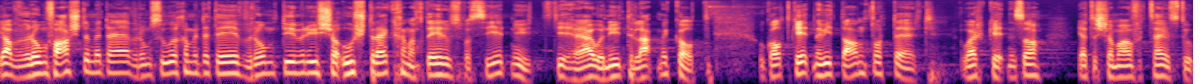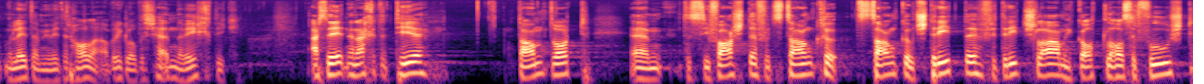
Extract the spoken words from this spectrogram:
ja, warum fasten wir denn? Warum suchen wir denn? Warum tun wir uns schon ausstrecken nach der, was passiert nichts? Die haben auch nichts erlebt mit Gott. Und Gott gibt ihnen wie die Antwort dort. Und er gibt ihnen so, ich habe das schon mal erzählt, es tut mir leid, mich wiederholen, aber ich glaube, es ist ihnen wichtig. Er sieht ihnen nachher die Antwort, ähm, dass sie fasten für das Zanken, das Zanken und das Streiten, für Drittschlagen mit gottloser Faust.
